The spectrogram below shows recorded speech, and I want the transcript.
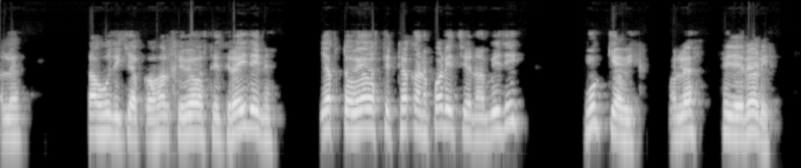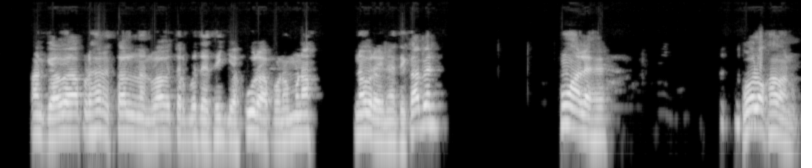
એટલે સુધી ક્યાંક હરખી વ્યવસ્થિત રહી જાય ને, એક તો વ્યવસ્થિત ઠેકાણે પડી છે ને, બીજી મૂકી આવી, એટલે થઈ જાય રેડી કારણ કે હવે આપણે ને તલના વાવેતર બધા થઈ ગયા પૂરા, પણ હમણાં નવરાઈ નથી. કાબેન શું હાલે છે ગોલો ખાવાનું.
